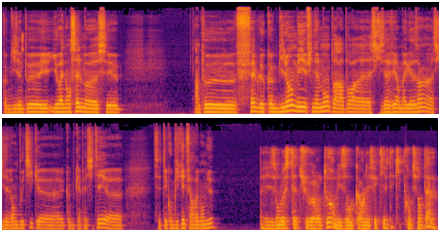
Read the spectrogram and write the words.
comme disait un peu Johan Anselme, euh, c'est un peu faible comme bilan, mais finalement par rapport à ce qu'ils avaient en magasin, à ce qu'ils avaient en boutique comme capacité, c'était compliqué de faire vraiment mieux? Ils ont le statut World Tour, mais ils ont encore un effectif d'équipe continentale.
